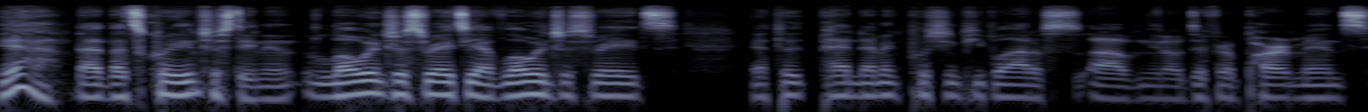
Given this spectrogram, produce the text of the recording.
yeah, that that's quite interesting. low interest rates, you have low interest rates. You have the pandemic pushing people out of um, you know different apartments,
